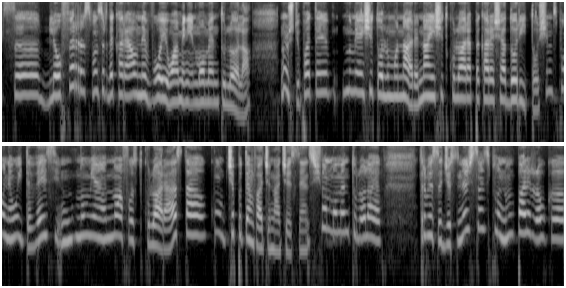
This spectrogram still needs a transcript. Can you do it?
să le oferi răspunsuri de care au nevoie oamenii în momentul ăla. Nu știu, poate nu mi-a ieșit o lumânare, n-a ieșit culoarea pe care și-a dorit-o și îmi spune, uite, vezi, nu, mi-a, nu a fost culoarea asta, cum, ce putem face în acest sens? Și eu în momentul ăla trebuie să gestionezi și să-mi spun, nu pare rău că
